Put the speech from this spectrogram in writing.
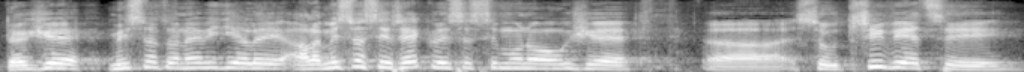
Takže my jsme to neviděli, ale my jsme si řekli se Simonou, že uh, jsou tři věci,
